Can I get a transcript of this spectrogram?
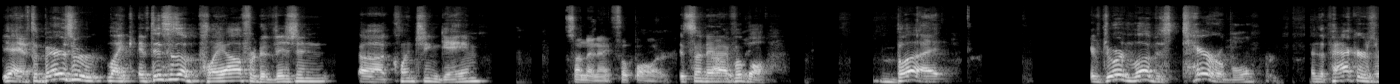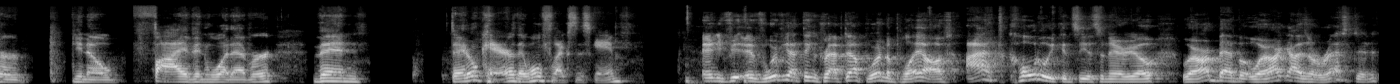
Yeah, if the Bears are like, if this is a playoff or division uh, clinching game, Sunday night football or it's Sunday Night Football. But if Jordan Love is terrible and the Packers are, you know, five and whatever, then they don't care. They won't flex this game. And if you, if we've got things wrapped up, we're in the playoffs. I totally can see a scenario where our bad, but where our guys are resting,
